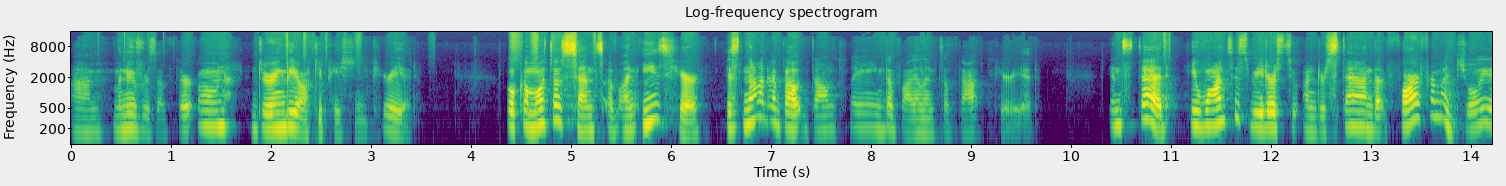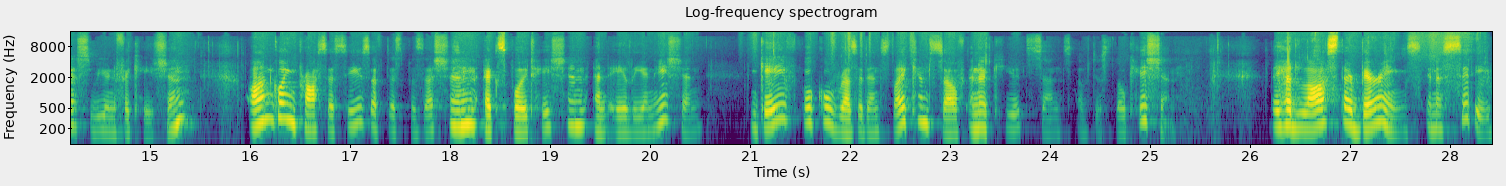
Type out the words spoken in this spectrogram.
um, maneuvers of their own during the occupation period. Okamoto's sense of unease here is not about downplaying the violence of that period. Instead, he wants his readers to understand that far from a joyous reunification, ongoing processes of dispossession, exploitation, and alienation gave local residents like himself an acute sense of dislocation. They had lost their bearings in a city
